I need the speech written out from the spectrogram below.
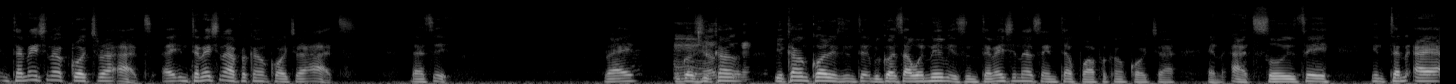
international cultural arts, uh, international African cultural arts. That's it. Right? Because you Mm, can't, okay. You can't call it, inter because our name is International Center for African Culture and Arts. So it's a inter uh,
